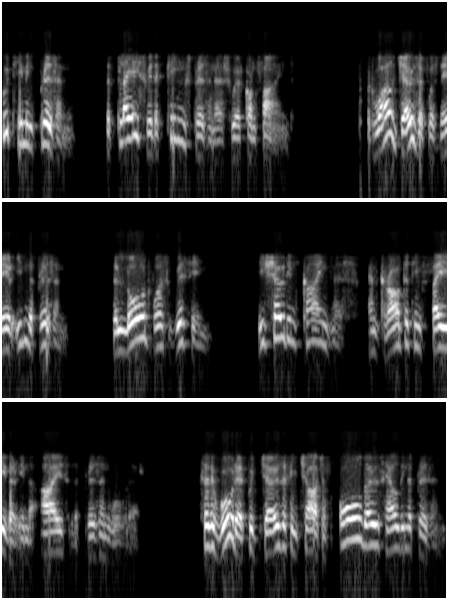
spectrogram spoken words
put him in prison, the place where the king's prisoners were confined. But while Joseph was there in the prison, the Lord was with him. He showed him kindness and granted him favor in the eyes of the prison warder. So the warder put Joseph in charge of all those held in the prison,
